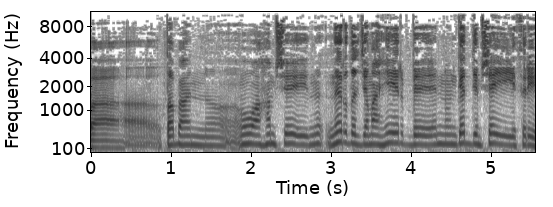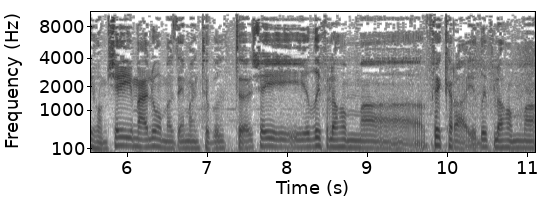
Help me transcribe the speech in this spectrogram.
فطبعا هو أهم شيء نرضي الجماهير بأنه نقدم شيء يثريهم شيء معلومة زي ما أنت قلت شيء يضيف لهم فكرة يضيف لهم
